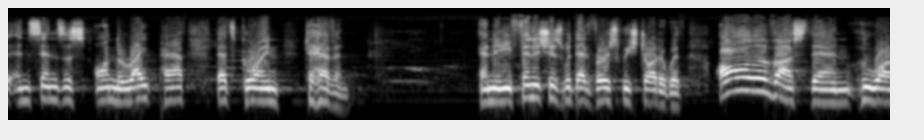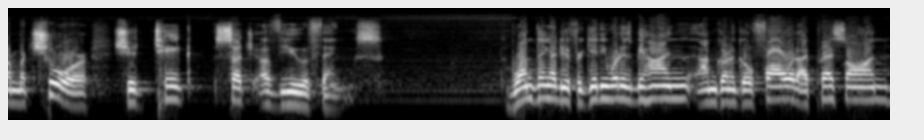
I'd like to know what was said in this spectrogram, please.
and sends us on the right path that's going to heaven. And then he finishes with that verse we started with. All of us, then, who are mature, should take such a view of things. One thing I do, forgetting what is behind, I'm going to go forward. I press on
